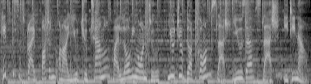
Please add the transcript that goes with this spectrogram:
hit the subscribe button on our YouTube channel by logging on to youtube.com slash user slash etnow.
